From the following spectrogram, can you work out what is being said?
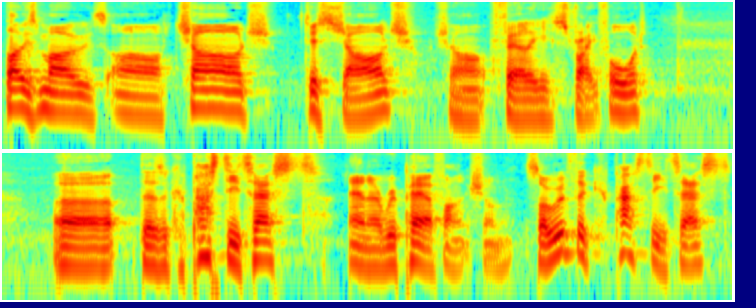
Those modes are charge, discharge, which are fairly straightforward. Uh, there's a capacity test and a repair function. So with the capacity test,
